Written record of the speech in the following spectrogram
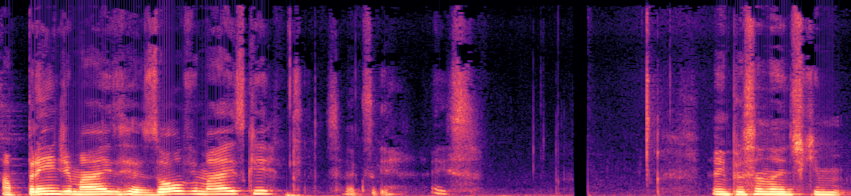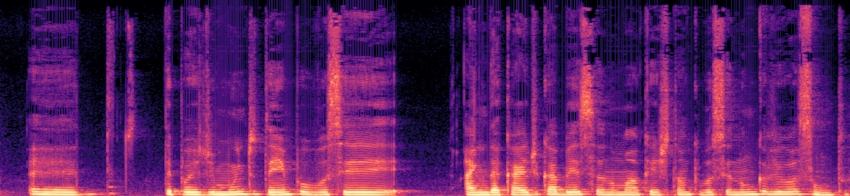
aprende mais, resolve mais que você vai conseguir. É isso. É impressionante que é, depois de muito tempo você ainda cai de cabeça numa questão que você nunca viu o assunto.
